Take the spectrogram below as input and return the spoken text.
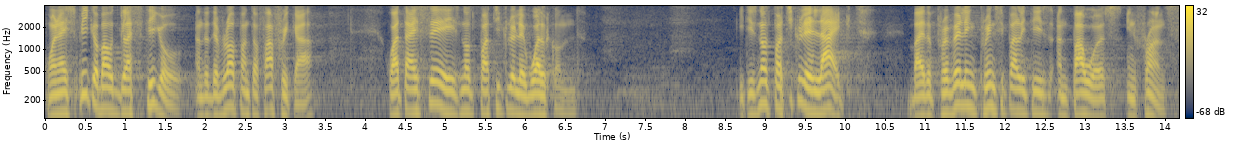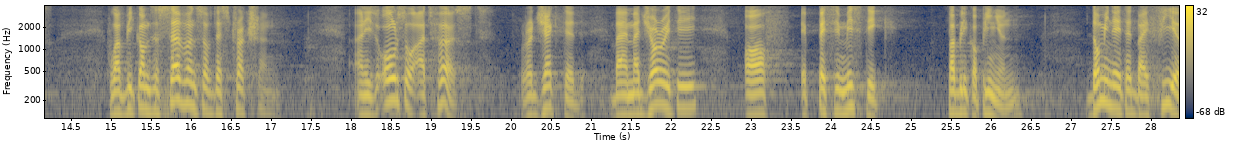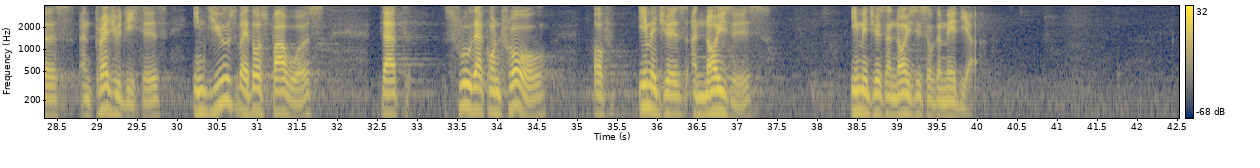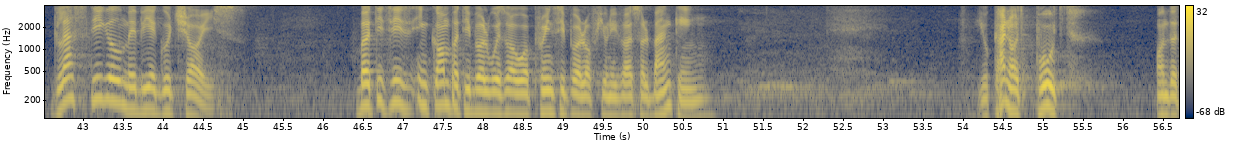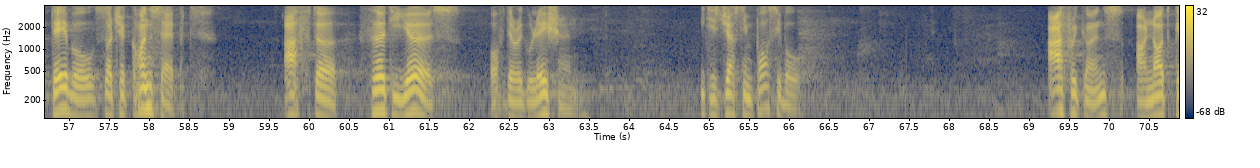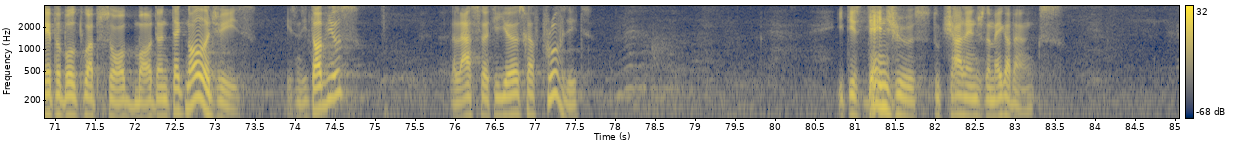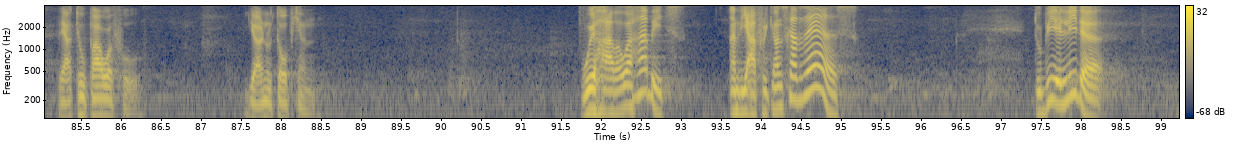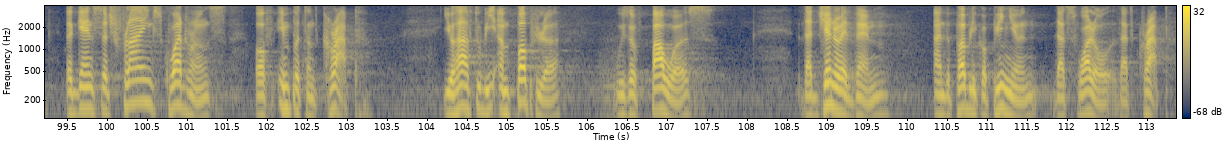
when I speak about Glass-Steagall and the development of Africa, what I say is not particularly welcomed. It is not particularly liked by the prevailing principalities and powers in France, who have become the servants of destruction, and is also at first rejected by a majority of a pessimistic public opinion dominated by fears and prejudices induced by those powers that through their control of images and noises, images and noises of the media. Glass-Steagall may be a good choice, but it is incompatible with our principle of universal banking. You cannot put on the table such a concept after 30 years of deregulation. It is just impossible. Africans are not capable to absorb modern technologies. Isn't it obvious? The last 30 years have proved it. It is dangerous to challenge the megabanks. They are too powerful. You are an utopian. We have our habits, and the Africans have theirs. To be a leader against such flying squadrons of impotent crap, you have to be unpopular with the powers that generate them and the public opinion that swallow that crap.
